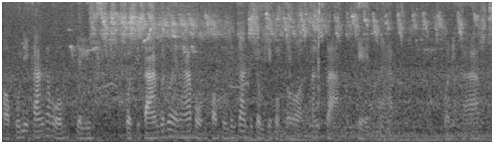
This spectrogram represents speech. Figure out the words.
ขอบคุณอีกครั้งครับผม อย่าลืมกดติดตามกันด้วยนะครับผม ขอบคุณทุกท่านที่ชมคลิปผมตลอดทั้งสามเขตนะครับสวัสดีครับ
